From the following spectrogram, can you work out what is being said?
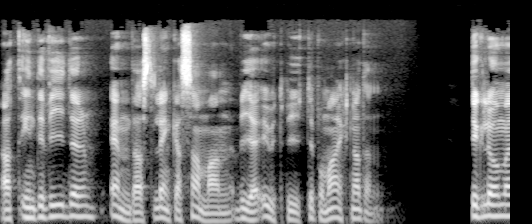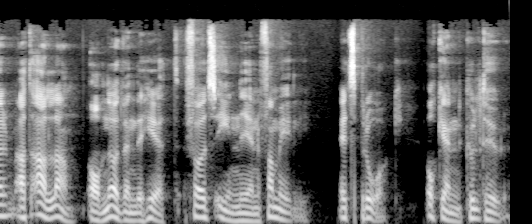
att individer endast länkas samman via utbyte på marknaden. De glömmer att alla, av nödvändighet, föds in i en familj, ett språk och en kultur.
